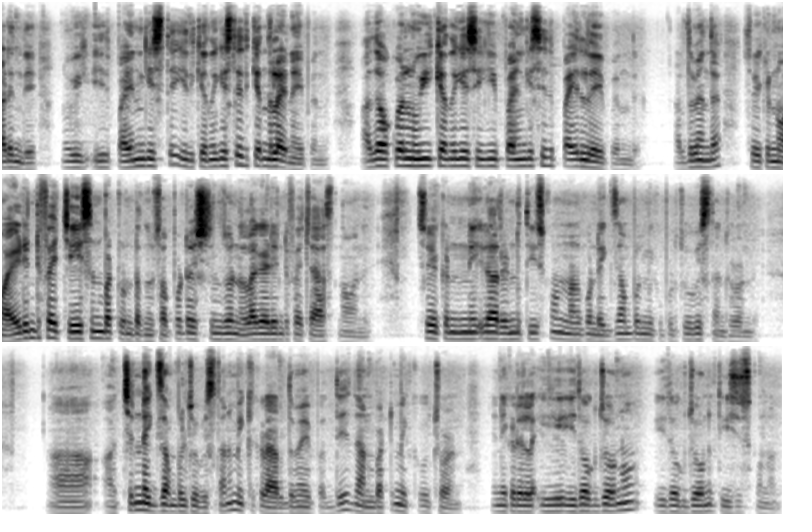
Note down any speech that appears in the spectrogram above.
ఆడింది నువ్వు ఇది పైన గీస్తే ఇది కింద గీస్తే ఇది కింద లైన్ అయిపోయింది. అదే ఒకవేళ నువ్వు ఈ కింద గీసి ఈ పైన గీసి ఇది పైది అయిపోయింది. అర్థమైందా? సో ఇక్కడ నువ్వు ఐడెంటిఫై చేసిన బట్టి ఉంటుంది. నువ్వు సపోర్ట్ రెసిస్టెన్స్ జోన్ ఎలాగ ఐడెంటిఫై చేస్తున్నావు అనేది. సో ఇక్కడ ఇలా రెండు తీసుకున్నాను అనుకోండి. ఎగ్జాంపుల్ మీకు ఇప్పుడు చూపిస్తాను చూడండి. చిన్న ఎగ్జాంపుల్ చూపిస్తాను. మీకు ఇక్కడ అర్థమైపోద్ది. దాన్ని బట్టి మీకు చూడండి. నేను ఇక్కడ ఇలా ఈ ఇదొక జోను ఇదొక జోను తీసేసుకున్నాను.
